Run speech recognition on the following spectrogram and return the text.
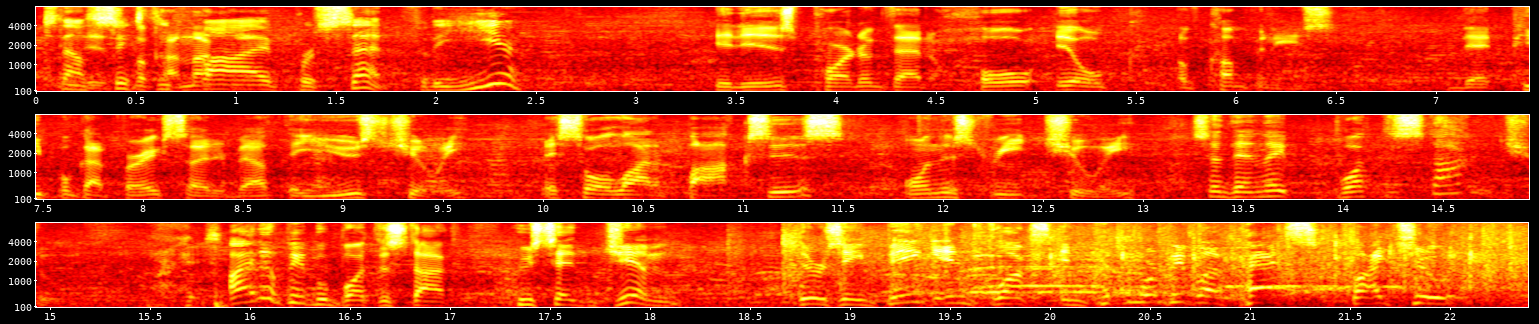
It's down 65 percent for the year. It is part of that whole ilk of companies that people got very excited about. They used Chewy. They saw a lot of boxes on the street Chewy. So then they bought the stock Chewy. Right. I know people bought the stock who said, Jim, there's a big influx in more people have pets by Chewy.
